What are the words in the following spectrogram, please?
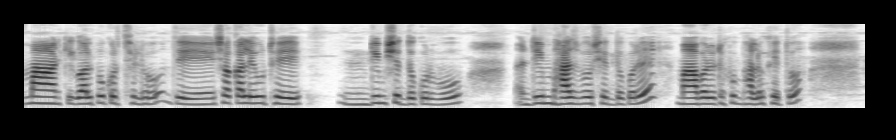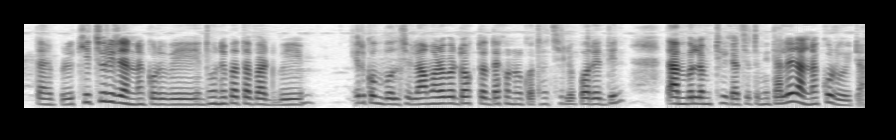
মা আর কি গল্প করছিল যে, সকালে উঠে ডিম সেদ্ধ করব। ডিম ভাজবো সেদ্ধ করে। মা আবার ওটা খুব ভালো খেত। তারপরে খিচুড়ি রান্না করবে ধনে পাতা বাটবে। এরকম বলছিল। আমার আবার ডক্টর দেখানোর কথা ছিল পরের দিন। তা আমি বললাম, ঠিক আছে, তুমি তাহলে রান্না করো এটা।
